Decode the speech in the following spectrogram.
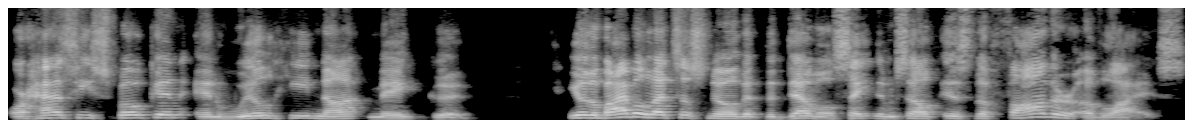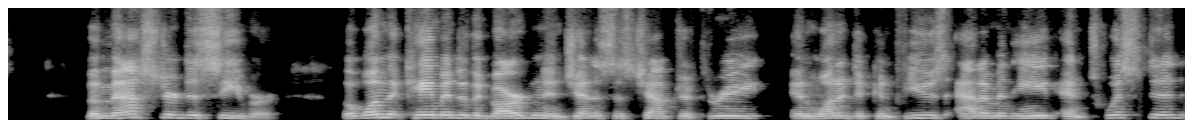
Or has he spoken and will he not make good? You know, the Bible lets us know that the devil, Satan himself, is the father of lies the master deceiver, the one that came into the garden in Genesis chapter 3 and wanted to confuse Adam and Eve and twisted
